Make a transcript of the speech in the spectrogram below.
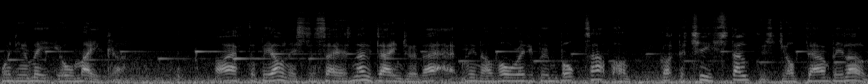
when you meet your maker? I have to be honest and say there's no danger of that happening. I've already been booked up. I've got the Chief Stoker's job down below.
